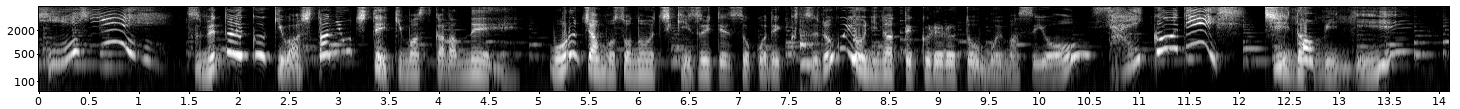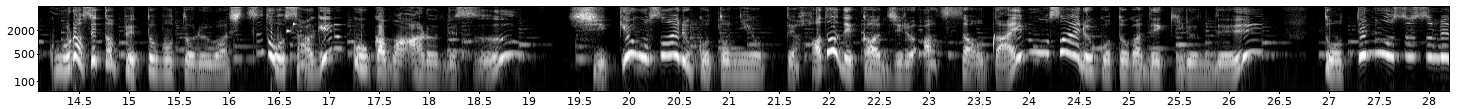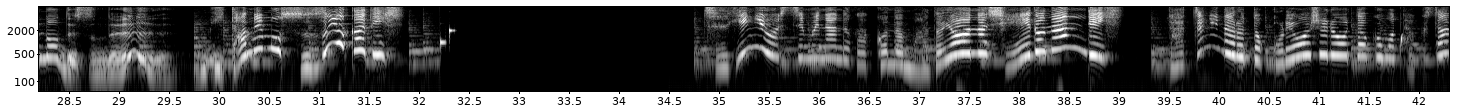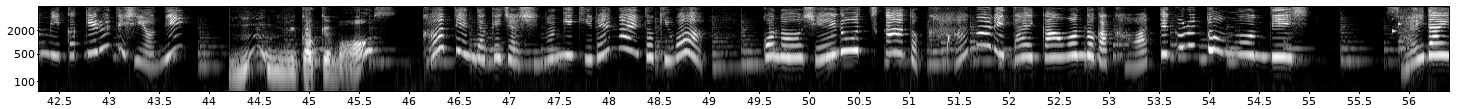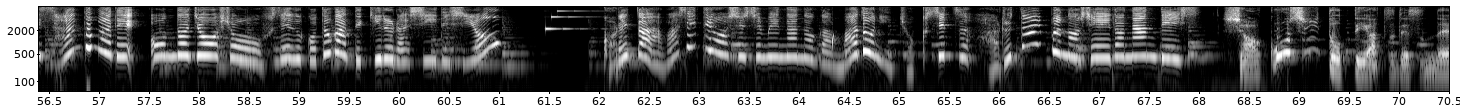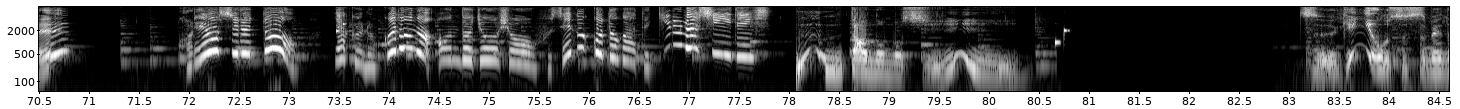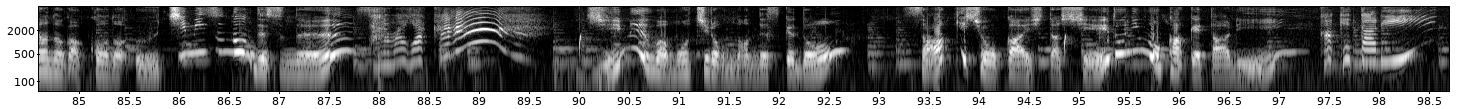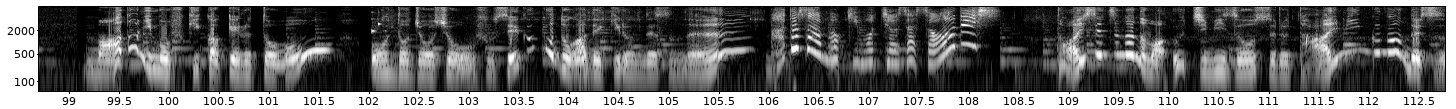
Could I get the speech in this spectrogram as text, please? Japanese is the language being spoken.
冷たい空気は下に落ちていきますからね。モルちゃんもそのうち気づいてそこでくつろぐようになってくれると思いますよ。え最高です。ちなみに、凍らせたペットボトルは湿度を下げる効果もあるんです。湿気を抑えることによって肌で感じる暑さをだいぶ抑えることができるんで、とってもおすすめなんですね。見た目も涼やかです。次におすすめなのがこの窓用のシェードなんです。夏になるとこれをするお宅もたくさん見かけるんですよね。うん、見かけます。カーテンだけじゃしのぎきれないときは、このシェードを使うとかなり体感温度が変わってくると思うんです。最大3度ま上昇を防ぐことができるらしいですよ。これと合わせておすすめなのが窓に直接貼るタイプのシェードなんです。遮光シートってやつですね。これをすると約6度の温度上昇を防ぐことができるらしいです。うん、頼もしい。次におすすめなのがこの打ち水なんですね。爽やか地面はもちろんなんですけど、さっき紹介したシェードにもかけたり、かけたり？窓にも吹きかけると温度上昇を防ぐことができるんですね。窓さんも気持ちよさそうです。大切なのは打ち水をするタイミングんです？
